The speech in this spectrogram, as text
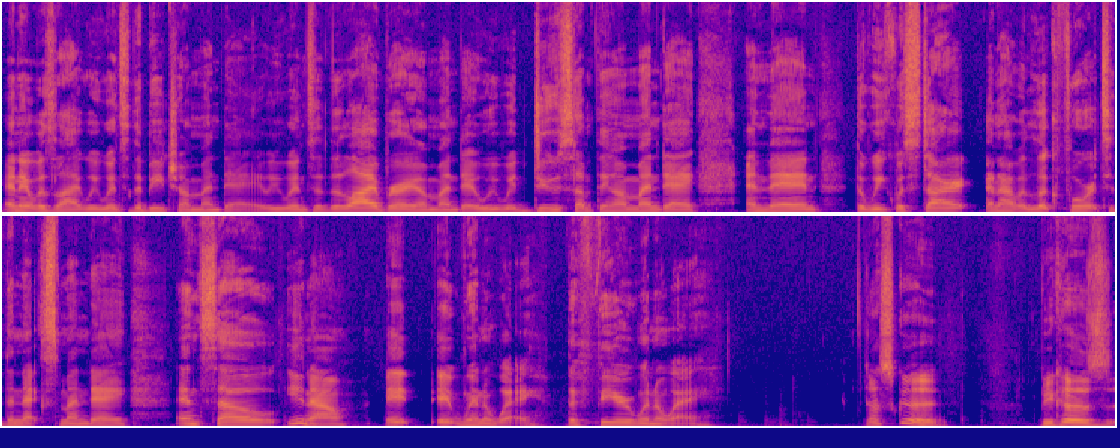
And it was like we went to the beach on Monday, we went to the library on Monday, we would do something on Monday, and then the week would start and I would look forward to the next Monday. And so, you know, it, it went away. The fear went away. That's good because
